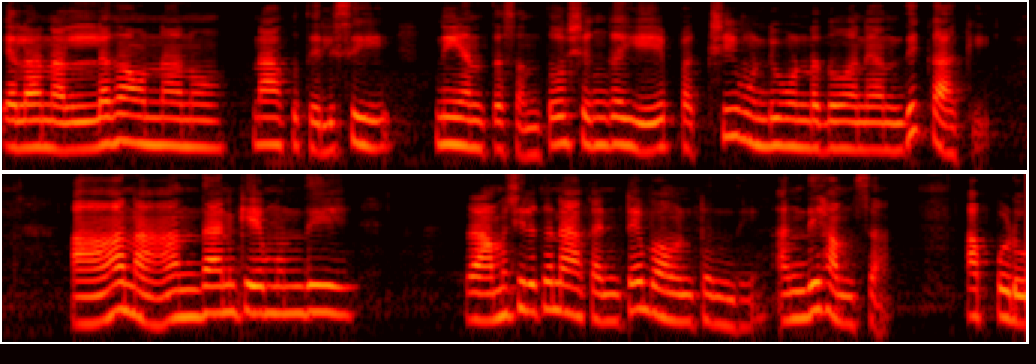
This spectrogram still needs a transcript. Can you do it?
ఎలా నల్లగా ఉన్నానో నాకు తెలిసి నీ అంత సంతోషంగా ఏ పక్షి ఉండి ఉండదు అని అంది కాకి. ఆ నా అందానికి ఏముంది రామచిలుక నాకంటే బాగుంటుంది అంది హంస. అప్పుడు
